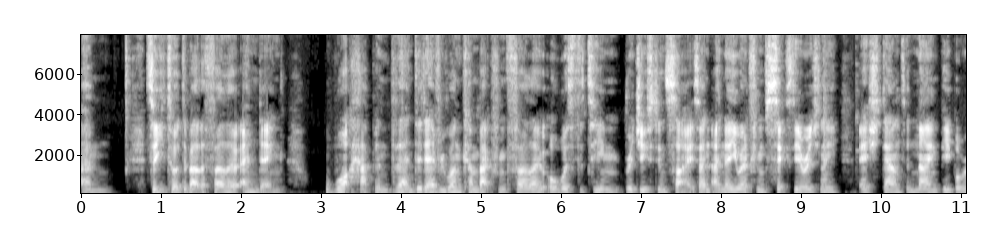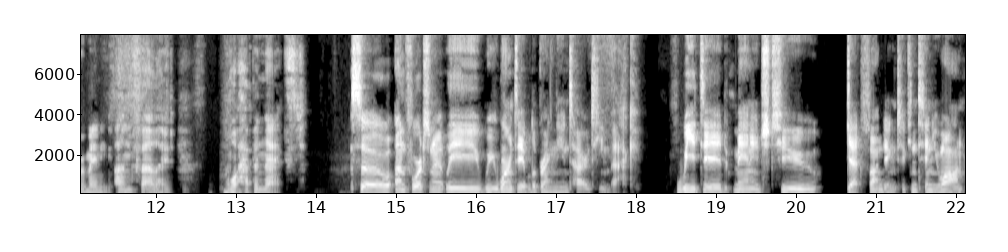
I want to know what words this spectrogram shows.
Um, so you talked about the furlough ending what happened then? Did everyone come back from furlough or was the team reduced in size? I, I know you went from 60 originally ish down to nine people remaining unfurloughed. What happened next? So, unfortunately, we weren't able to bring the entire team back. We did manage to get funding to continue on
